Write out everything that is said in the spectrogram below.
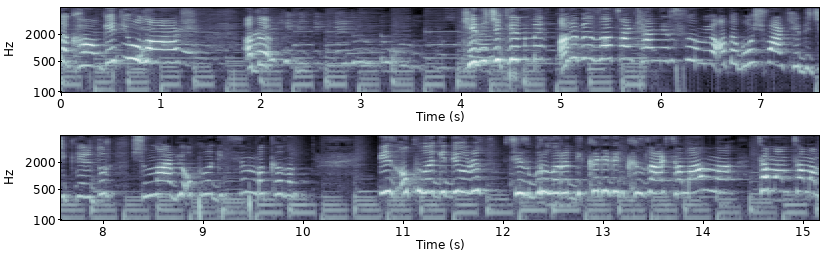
da kavga ediyorlar. Ada. Kediciklerin mi? Arabaya zaten kendileri sığmıyor. Ada boş ver kedicikleri. Dur şunlar bir okula gitsin bakalım. Biz okula gidiyoruz. Siz buralara dikkat edin kızlar tamam mı? Tamam tamam.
